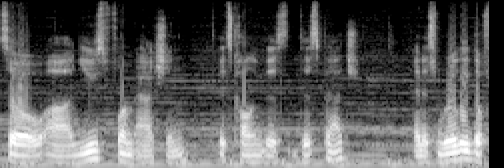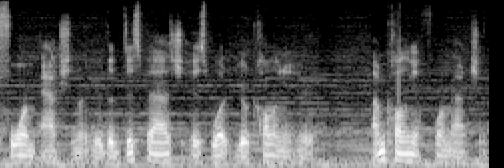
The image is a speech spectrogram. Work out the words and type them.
So uh, use form action, it's calling this dispatch, and it's really the form action right here. The dispatch is what you're calling it here. I'm calling it form action.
